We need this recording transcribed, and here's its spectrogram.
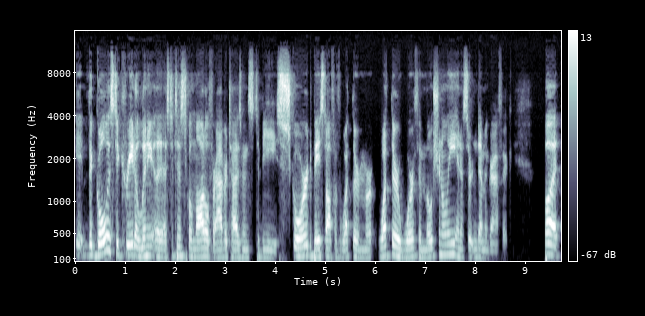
it, the goal is to create a linear a statistical model for advertisements to be scored based off of what they're what they're worth emotionally in a certain demographic. But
